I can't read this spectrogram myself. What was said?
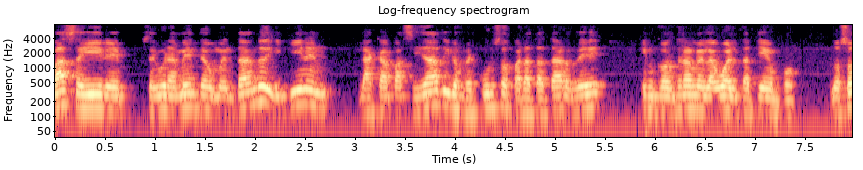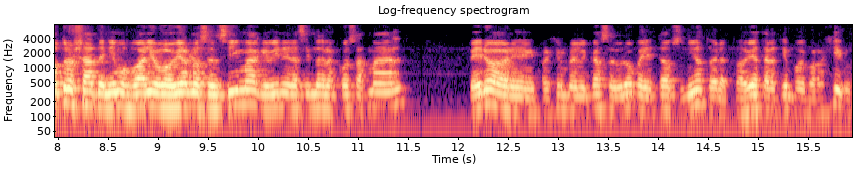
Va a seguir eh, seguramente aumentando y tienen la capacidad y los recursos para tratar de encontrarle la vuelta a tiempo. Nosotros ya tenemos varios gobiernos encima que vienen haciendo las cosas mal, pero por ejemplo en el caso de Europa y Estados Unidos todavía, todavía está el tiempo de corregirlo.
